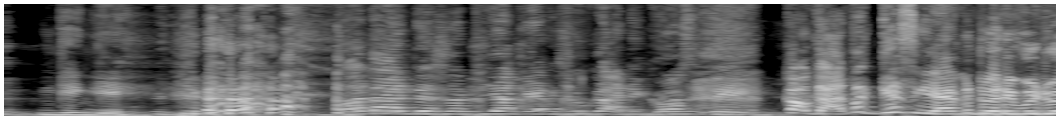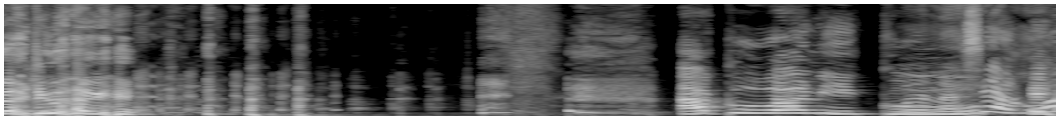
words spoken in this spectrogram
Nggih nggih. Mana ada zodiak yang suka di ghosting? Kok gak tegas ya aku 2022 gitu. Aku waniku. Mana sih Aqua?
